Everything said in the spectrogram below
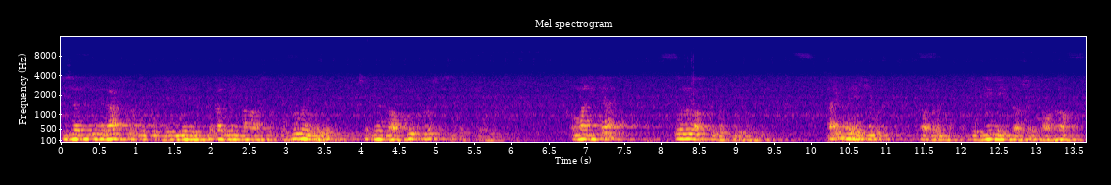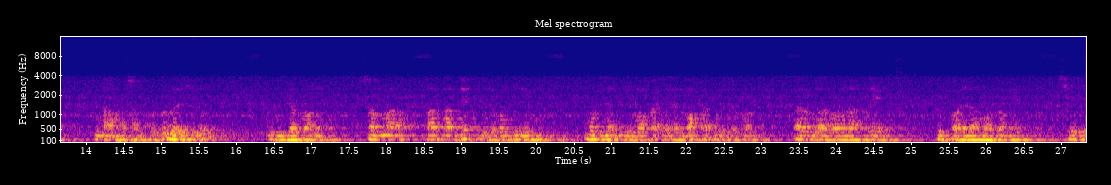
হিসাবে তুমি রাগ করে দেবে যে দেখতে পাবে না আসে কঠোর হয়ে যাবে সেটা রক্ষণ করে করতে হবে সমাজটা কোনো রক্ষণ করতে তাই হয়েছিল তখন যেদিন এই দশের মহরম নাম হাসান কঠোর হয়েছিল তিনি যখন সম্মা বারবার দেখতে, যখন তিনি মদিনা থেকে মক্কা গেলেন, মক্কা থেকে যখন কারণরা রওনা হলেন ওই পয়লা মহরমের ছেলে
